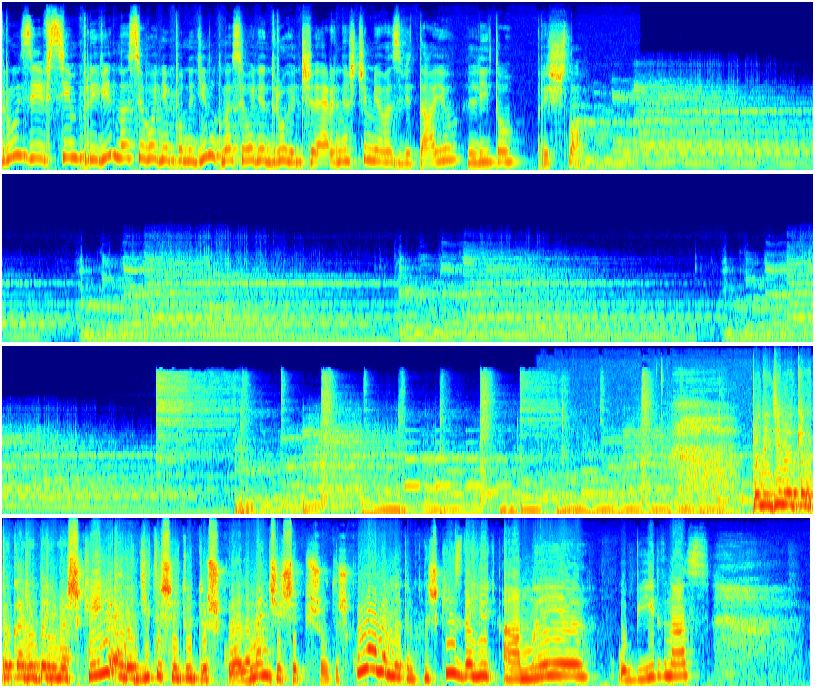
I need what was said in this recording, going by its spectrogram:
Друзі, всім привіт! На сьогодні понеділок, на сьогодні 2 червня. З чим я вас вітаю? Літо прийшло. Понеділок, як то кажуть, день важкий, але діти ще йдуть до школи. Менший ще пішов до школи, вони там книжки здають, а ми обід в нас.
